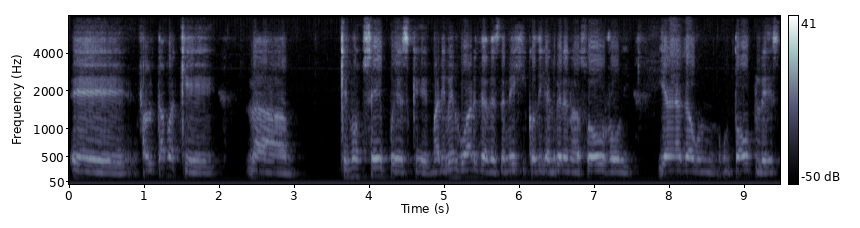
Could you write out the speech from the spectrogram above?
Eh, faltaba que la que no sé, pues que Maribel Guardia desde México diga liberen al zorro y, haga un, un topless.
